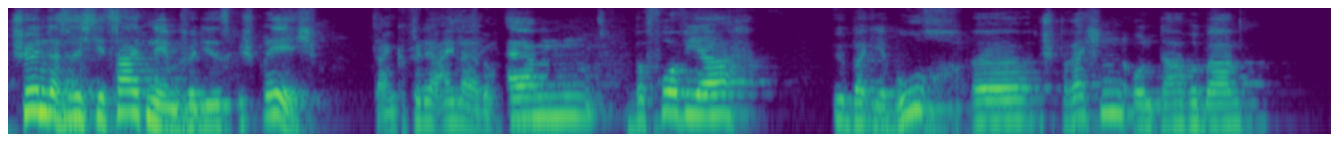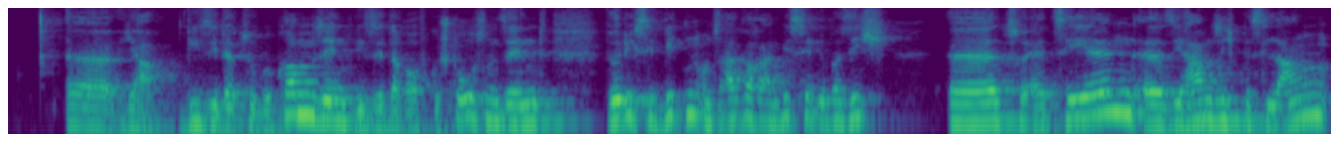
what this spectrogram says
Schön, dass Sie sich die Zeit nehmen für dieses Gespräch. Danke für die Einladung. Ähm, bevor wir über Ihr Buch äh, sprechen und darüber, äh, ja, wie Sie dazu gekommen sind, wie Sie darauf gestoßen sind, würde ich Sie bitten, uns einfach ein bisschen über sich äh, zu erzählen. Äh, Sie haben sich bislang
